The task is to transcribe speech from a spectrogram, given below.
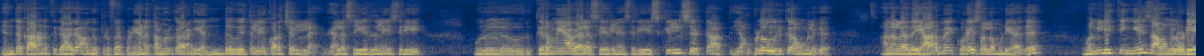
எந்த காரணத்துக்காக அவங்க ப்ரிஃபர் பண்ண? ஏன்னா தமிழ்காரங்க எந்த விதத்துலேயும் குறைச்சல் இல்லை. வேலை செய்கிறதுலையும் சரி ஒரு ஒரு திறமையாக வேலை செய்கிறதுலையும் சரி ஸ்கில் செட்டு அவ்வளோ இருக்குது அவங்களுக்கு. அதனால் அதை யாருமே குறை சொல்ல முடியாது. ஒன்லி திங் இஸ் அவங்களுடைய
